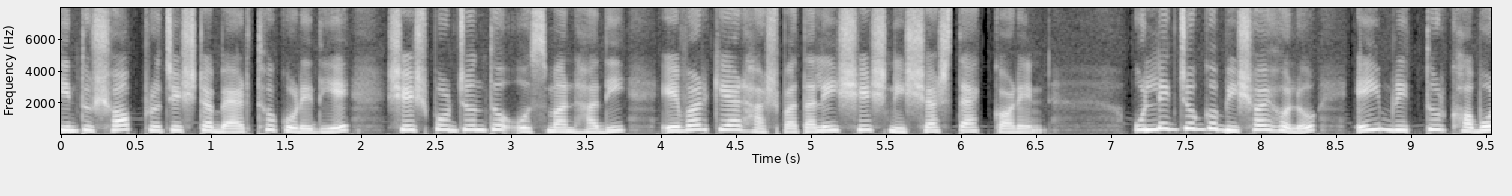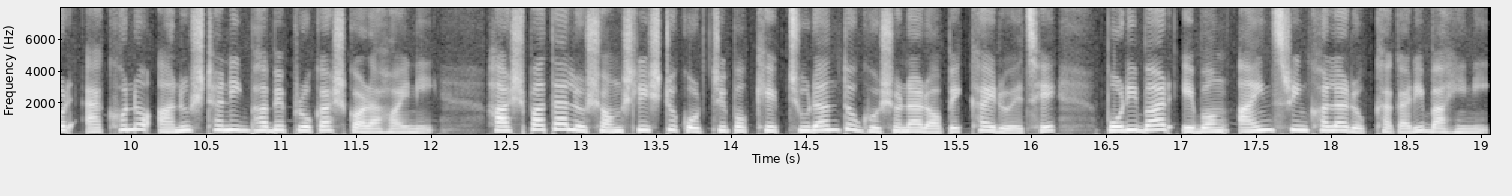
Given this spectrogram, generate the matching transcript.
কিন্তু সব প্রচেষ্টা ব্যর্থ করে দিয়ে শেষ পর্যন্ত ওসমান হাদি এভারকেয়ার হাসপাতালেই শেষ নিঃশ্বাস ত্যাগ করেন। উল্লেখযোগ্য বিষয় হল, এই মৃত্যুর খবর এখনও আনুষ্ঠানিকভাবে প্রকাশ করা হয়নি। হাসপাতাল ও সংশ্লিষ্ট কর্তৃপক্ষের চূড়ান্ত ঘোষণার অপেক্ষায় রয়েছে পরিবার এবং আইন শৃঙ্খলা রক্ষাকারী বাহিনী।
